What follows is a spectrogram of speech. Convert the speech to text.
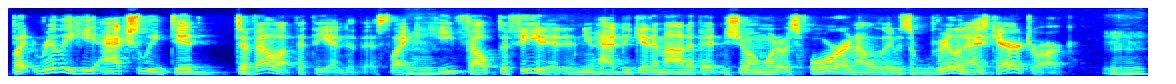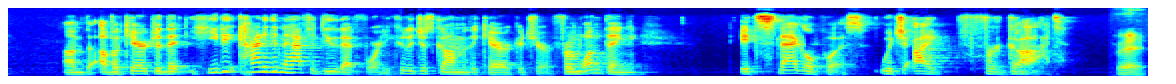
But really, he actually did develop at the end of this. Like he felt defeated, and you had to get him out of it and show him what it was for. And I was, it was a really nice character arc um, of a character that he did, kind of didn't have to do that for. He could have just gone with the caricature. For one thing, it's Snagglepuss, which I forgot, Right.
